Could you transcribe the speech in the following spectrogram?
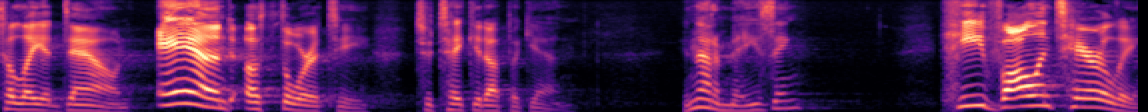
to lay it down and authority to take it up again. Isn't that amazing? He voluntarily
